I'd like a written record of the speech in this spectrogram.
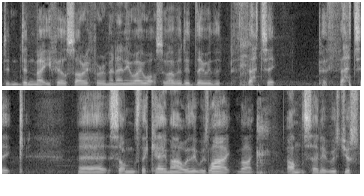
didn't didn't make you feel sorry for them in any way whatsoever, did they? With the pathetic, pathetic uh, songs they came out with, it was like like Ant said, it was just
